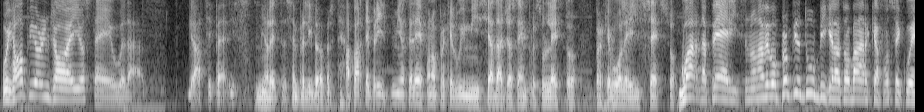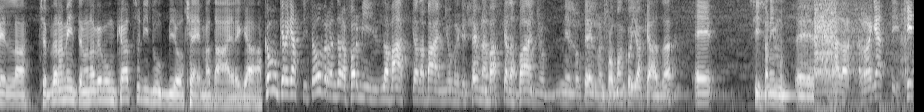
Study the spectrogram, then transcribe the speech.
We hope you enjoy your stay with us. Grazie Paris. Il mio letto è sempre libero per te. A parte per il mio telefono perché lui mi si adagia sempre sul letto perché vuole il sesso. Guarda Paris, non avevo proprio dubbi che la tua barca fosse quella. Cioè veramente non avevo un cazzo di dubbio. Cioè, ma dai, raga. Comunque ragazzi, stavo per andare a farmi la vasca da bagno perché c'è una vasca da bagno nell'hotel, non ce l'ho manco io a casa. E sì, sono in eh. Allora, ragazzi, che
